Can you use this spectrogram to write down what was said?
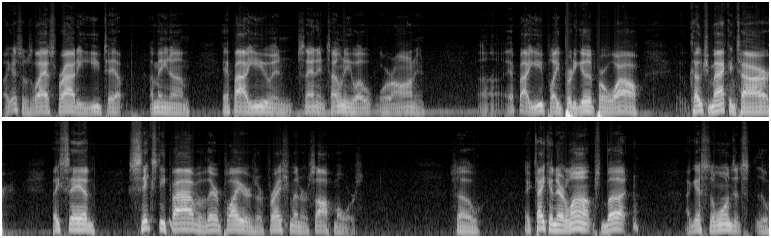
I guess it was last Friday. UTEP, I mean, um, FIU and San Antonio were on, and uh, FIU played pretty good for a while. Coach McIntyre, they said 65 of their players are freshmen or sophomores. So they're taking their lumps, but I guess the ones that's the,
